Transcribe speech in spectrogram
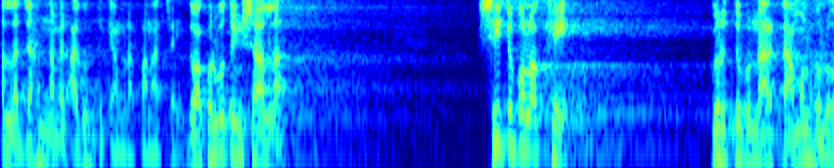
আল্লাহ জাহান্নামের আগুন থেকে আমরা পানা চাই। দোয়া করব তো ইনশাআল্লাহ। শীত উপলক্ষে গুরুত্বপূর্ণ আরেকটা আমল হলো,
